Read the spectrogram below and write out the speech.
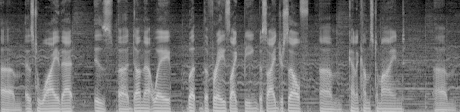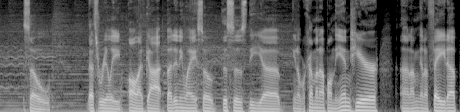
um, as to why that is uh, done that way, but the phrase like being beside yourself um, kind of comes to mind. Um, so that's really all I've got. But anyway, so this is the uh, you know we're coming up on the end here, and I'm gonna fade up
